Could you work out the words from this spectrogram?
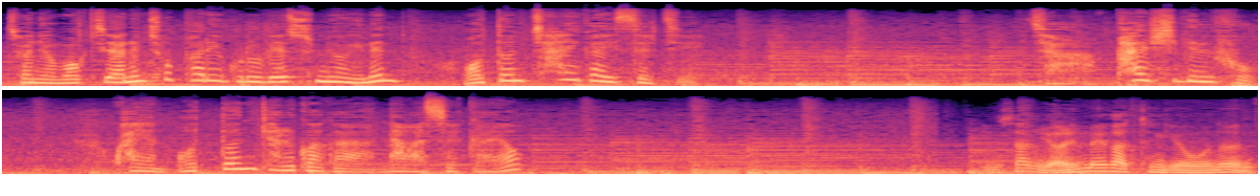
전혀 먹지 않은 초파리 그룹의 수명에는 어떤 차이가 있을지. 자, 80일 후 과연 어떤 결과가 나왔을까요? 인삼 열매 같은 경우는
